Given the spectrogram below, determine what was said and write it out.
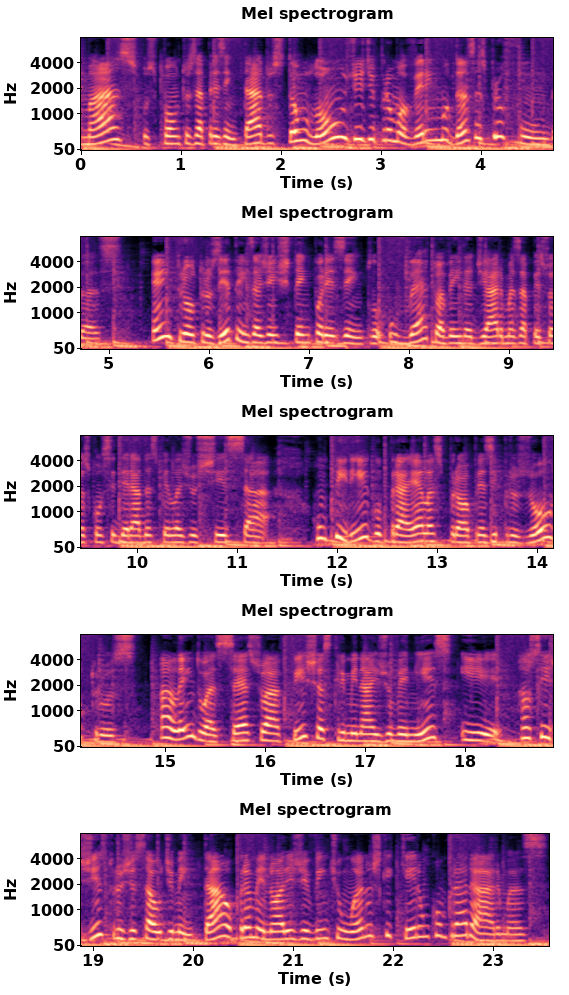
Mas os pontos apresentados estão longe de promoverem mudanças profundas. Entre outros itens, a gente tem, por exemplo, o veto à venda de armas a pessoas consideradas pela justiça um perigo para elas próprias e para os outros, além do acesso a fichas criminais juvenis e aos registros de saúde mental para menores de 21 anos que queiram comprar armas.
